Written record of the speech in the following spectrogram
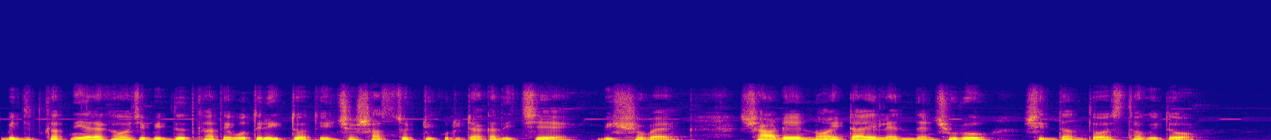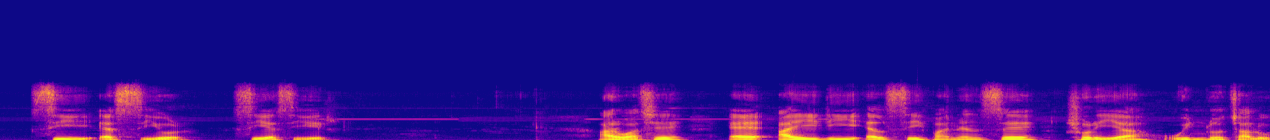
বিদ্যুৎ খাত নিয়ে রাখা হয়েছে। বিদ্যুৎ খাতে অতিরিক্ত তিনশো সাতষট্টি কোটি টাকা দিচ্ছে বিশ্বব্যাংক সাড়ে নয়টায় লেনদেন শুরু, সিদ্ধান্ত স্থগিত সিএসসিওর, সিএসসির। আরও আছে আইডিএলসি ফাইন্যান্সে সরিয়া উইন্ডো চালু।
